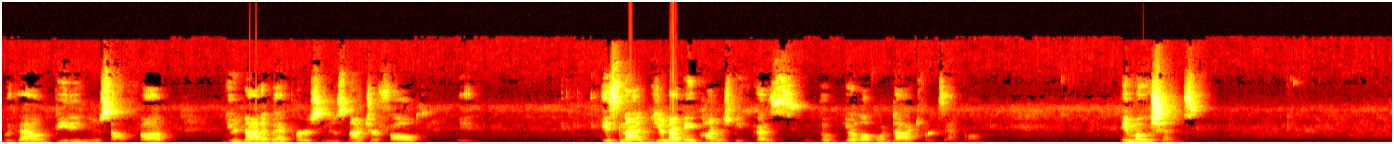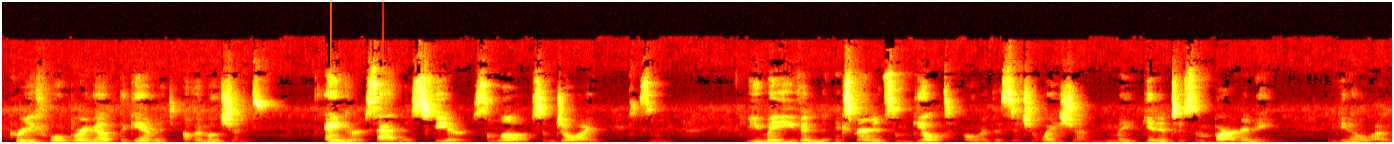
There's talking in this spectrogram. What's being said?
without beating yourself up. You're not a bad person. It's not your fault. It's not you're not being punished because the, your loved one died, for example. Emotions. Grief will bring up the gamut of emotions: anger, sadness, fear, some love, some joy, you may even experience some guilt over the situation. You may get into some bargaining, you know, uh,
